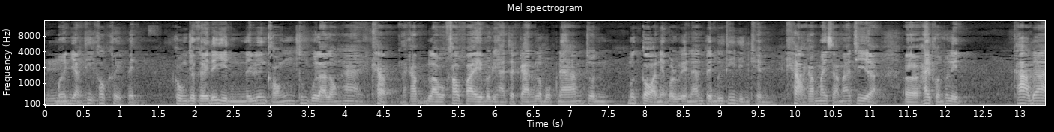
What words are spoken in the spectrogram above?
อืมเหมือนอย่างที่เขาเคยเป็น คงจะเคยได้ยินในเรื่องของทุ่งกุลาร้องไห้ครับนะครับ เราเข้าไปบริหารจัดการระบบน้ำจนเมื่อก่อนเนี่ยบริเวณนั้นเป็นพื้นที่ดินเค็มครับนะครับไม่สามารถที่จะเอ่อให้ผลผลิตข้าวได้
